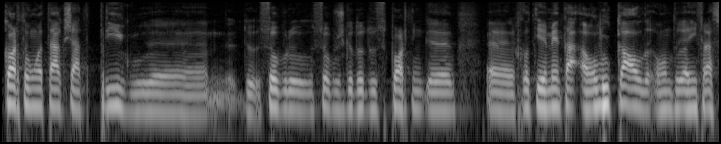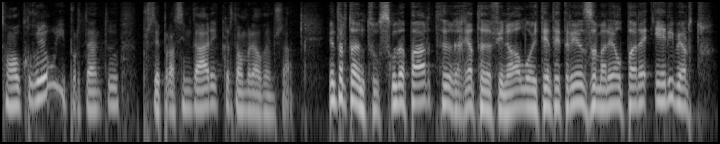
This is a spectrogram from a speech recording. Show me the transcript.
corta um ataque já de perigo uh, do, sobre, o, sobre o jogador do Sporting uh, uh, relativamente ao local onde a infração ocorreu e, portanto, por ser próximo da área, cartão amarelo bem mostrado. Entretanto, segunda parte, reta final, 83, amarelo para Heriberto.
